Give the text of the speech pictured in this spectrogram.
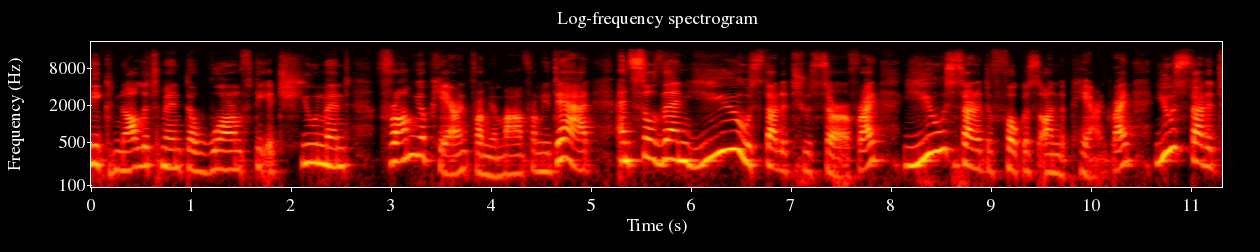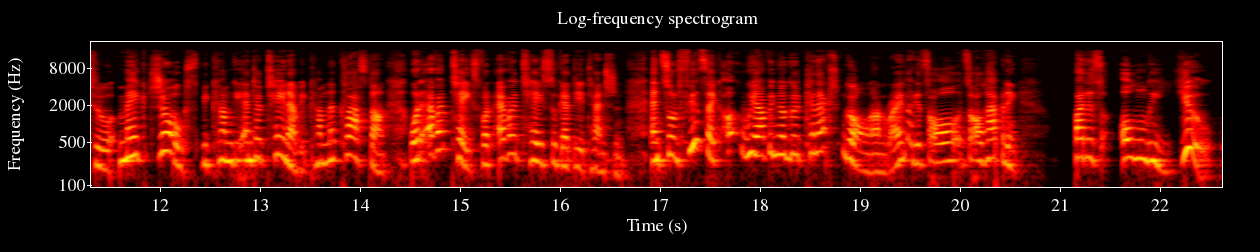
the acknowledgement, the warmth, the attunement from your parent, from your mom, from your dad. And so then you started to serve, right? You started to focus on the parent, right? You started to make jokes, become the entertainer, become the class clown, whatever it takes, whatever it takes to get the attention. And so it feels like, oh, we're having a good connection going on, right? Like it's all, it's all happening, but it's only you.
